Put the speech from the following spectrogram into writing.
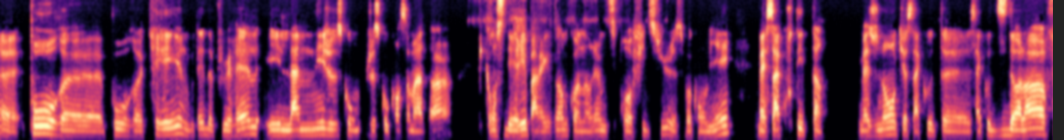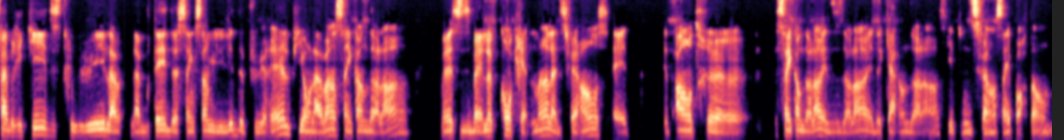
euh, pour, euh, pour créer une bouteille de Purel et l'amener jusqu'au jusqu'au consommateur, puis considérer, par exemple, qu'on aurait un petit profit dessus, je ne sais pas combien, ben ça a coûté tant. Imaginons que ça coûte, euh, ça coûte 10 dollars fabriquer, distribuer la, la, bouteille de 500 millilitres de Purel, puis on la vend à 50 dollars. Ben là, tu dis, ben là, concrètement, la différence est, est entre 50 dollars et 10 dollars et de 40 dollars, ce qui est une différence importante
